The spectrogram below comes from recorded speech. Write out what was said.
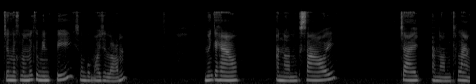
អញ្ចឹងនៅក្នុងនេះគឺមាន2សូមកុំឲ្យច្រឡំនឹងគេហៅអណនខ្សោយចែកអណនខ្លាំង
